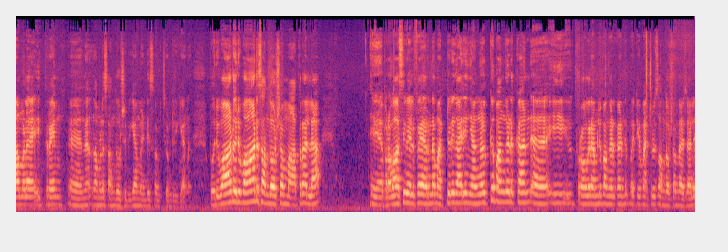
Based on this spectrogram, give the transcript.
നമ്മളെ ഇത്രയും നമ്മളെ സന്തോഷിപ്പിക്കാൻ വേണ്ടി ശ്രമിച്ചുകൊണ്ടിരിക്കുകയാണ്. അപ്പോൾ ഒരുപാട് ഒരുപാട് സന്തോഷം മാത്രമല്ല പ്രവാസി വെൽഫെയറിന്റെ മറ്റൊരു കാര്യം ഞങ്ങൾക്ക് പങ്കെടുക്കാൻ ഈ പ്രോഗ്രാമിൽ പങ്കെടുക്കാൻ പറ്റിയ മറ്റൊരു സന്തോഷം എന്താ വെച്ചാൽ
